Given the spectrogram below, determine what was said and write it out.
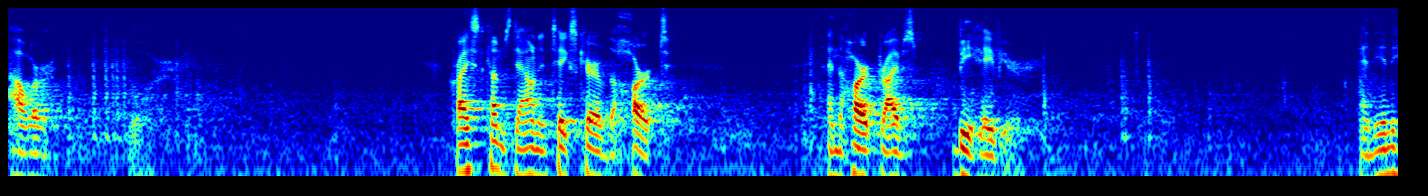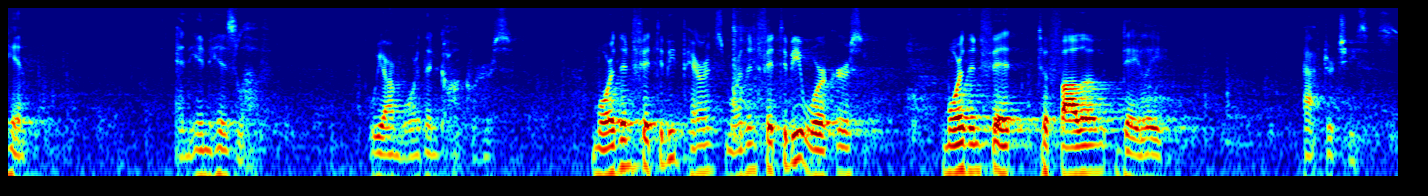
our Lord. Christ comes down and takes care of the heart, and the heart drives behavior. And in Him and in His love, we are more than conquerors, more than fit to be parents, more than fit to be workers, more than fit to follow daily after Jesus.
